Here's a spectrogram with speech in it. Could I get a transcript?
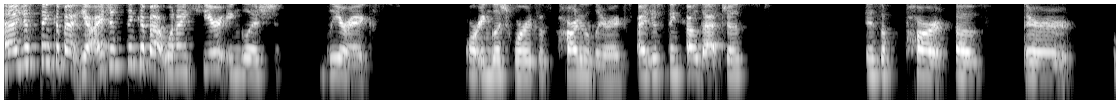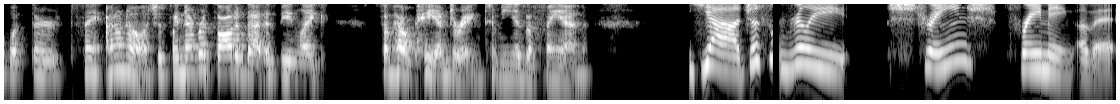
And I just think about yeah, I just think about when I hear English lyrics or English words as part of the lyrics, I just think, oh, that just is a part of their what they're saying. I don't know. It's just I never thought of that as being like somehow pandering to me as a fan. Yeah, just really strange framing of it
